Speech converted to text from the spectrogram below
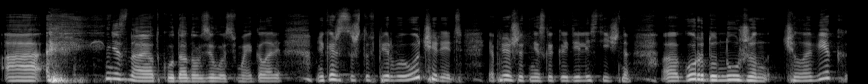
А, не знаю, откуда оно взялось в моей голове. Мне кажется, что в первую очередь, я понимаю, что это несколько идеалистично, а, городу нужен человек,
